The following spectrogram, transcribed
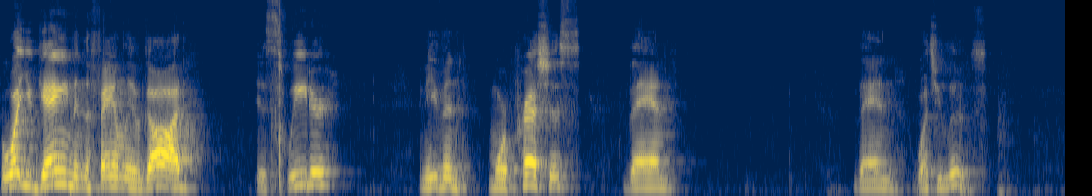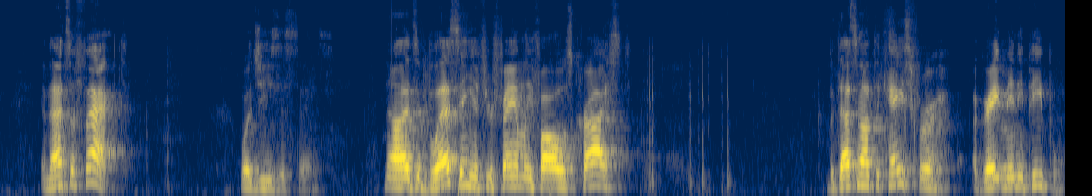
But what you gain in the family of God is sweeter and even more precious than, than what you lose. And that's a fact, what Jesus says. Now, it's a blessing if your family follows Christ, but that's not the case for a great many people.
